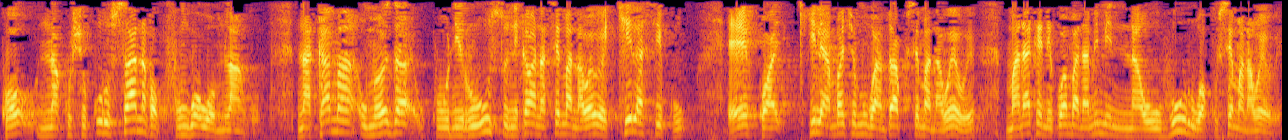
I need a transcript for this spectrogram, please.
Kwao nakushukuru sana kwa kufungua huo mlango. Na kama umeweza kuniruhusu nikawa nasema na wewe kila siku e, kwa kile ambacho mungu anataka kusema na wewe maanaake ni kwamba na mimi nina uhuru wa kusema na wewe.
